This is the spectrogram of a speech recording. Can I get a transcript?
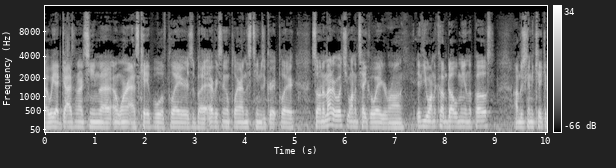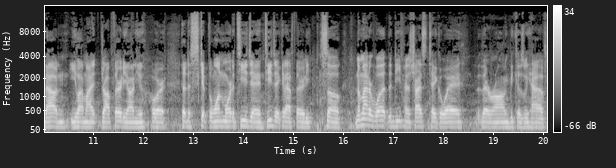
uh, we had guys on our team that weren't as capable of players, but every single player on this team is a great player. So no matter what you want to take away, you're wrong. If you want to come double me in the post, I'm just going to kick it out, and Eli might drop 30 on you, or he'll just skip the one more to TJ, and TJ could have 30. So no matter what the defense tries to take away, they're wrong because we have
